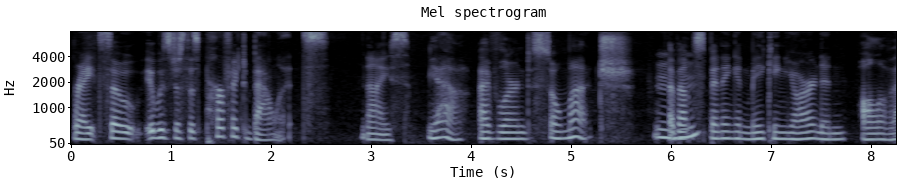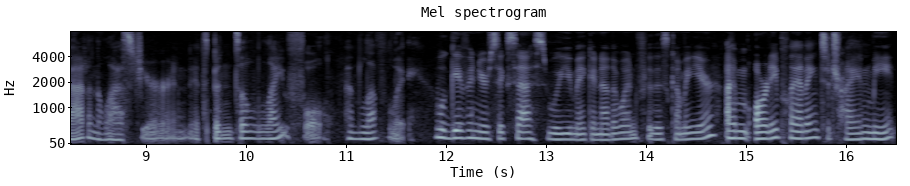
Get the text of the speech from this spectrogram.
right? So it was just this perfect balance. Nice. Yeah, I've learned so much mm-hmm. about spinning and making yarn and all of that in the last year. And it's been delightful and lovely. Well, given your success, will you make another one for this coming year? I'm already planning to try and meet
